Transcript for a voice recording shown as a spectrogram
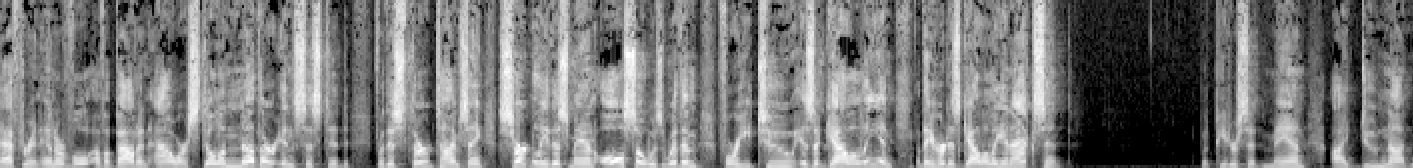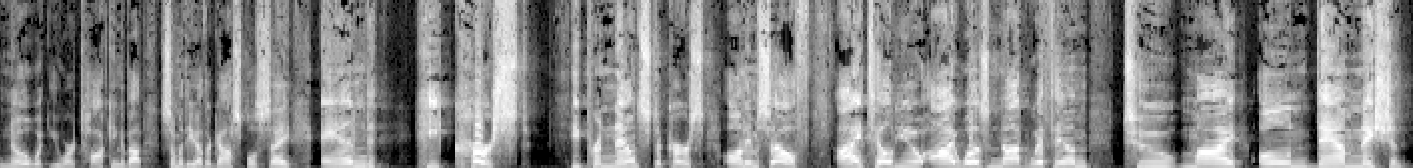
after an interval of about an hour, still another insisted for this third time, saying, Certainly this man also was with him, for he too is a Galilean. They heard his Galilean accent. But Peter said, Man, I do not know what you are talking about. Some of the other Gospels say, And he cursed. He pronounced a curse on himself. I tell you, I was not with him to my own damnation.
